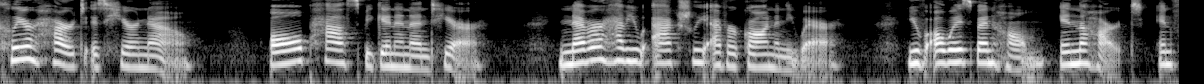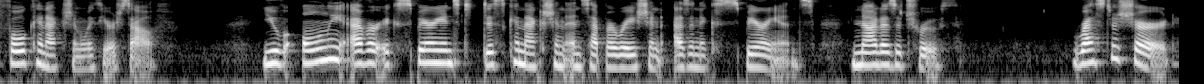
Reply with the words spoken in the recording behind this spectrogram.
Clear heart is here now. All paths begin and end here. Never have you actually ever gone anywhere. You've always been home, in the heart, in full connection with yourself. You've only ever experienced disconnection and separation as an experience, not as a truth. Rest assured,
